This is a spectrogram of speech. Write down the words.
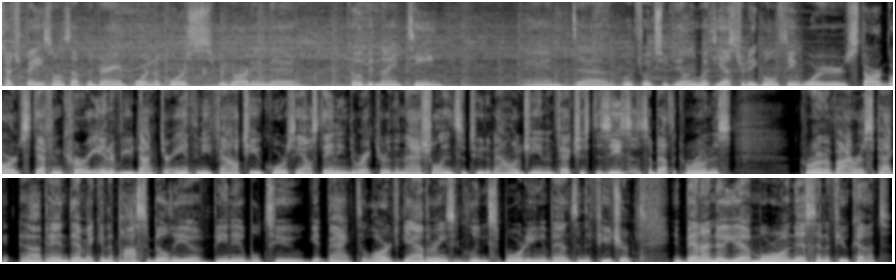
touch base on something very important, of course, regarding the COVID 19 and uh, what folks are dealing with. Yesterday, Golden State Warriors star guard Stephen Curry interviewed Dr. Anthony Fauci, of course, the outstanding director of the National Institute of Allergy and Infectious Diseases, about the coronavirus pa- uh, pandemic and the possibility of being able to get back to large gatherings, including sporting events in the future. And Ben, I know you have more on this and a few cuts.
